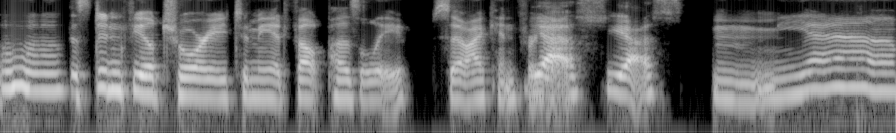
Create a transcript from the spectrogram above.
Mhm. This didn't feel chory to me. It felt puzzly. So I can forget. Yes, yes. Mm, yeah.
